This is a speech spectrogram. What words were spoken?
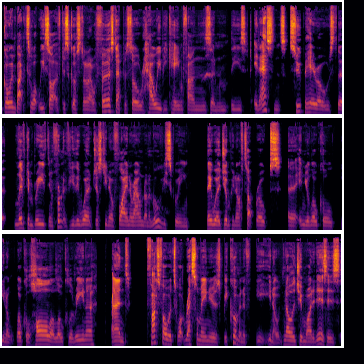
going back to what we sort of discussed on our first episode, how we became fans and these, in essence, superheroes that lived and breathed in front of you. They weren't just you know flying around on a movie screen. They were jumping off top ropes uh, in your local, you know, local hall or local arena. And fast forward to what WrestleMania has become, and if you know, acknowledging what it is, is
